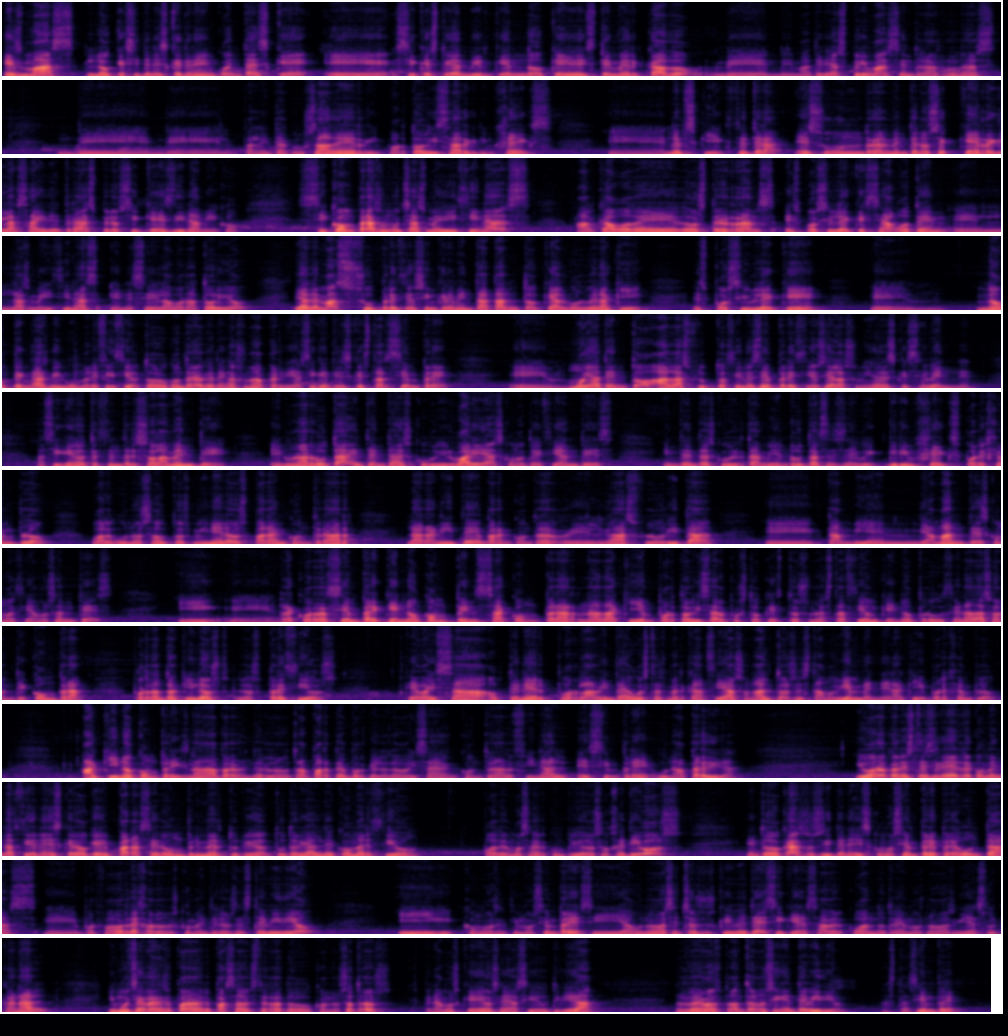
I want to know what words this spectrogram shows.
Es más, lo que sí tenéis que tener en cuenta es que eh, sí que estoy advirtiendo que este mercado de, materias primas entre las lunas del planeta Crusader y Portolisar, Grimhex, eh, Levski, etcétera, es un realmente no sé qué reglas hay detrás, pero sí que es dinámico. Si compras muchas medicinas, al cabo de dos tres runs es posible que se agoten las medicinas en ese laboratorio y además su precio se incrementa tanto que al volver aquí es posible que eh, no obtengas ningún beneficio, todo lo contrario, que tengas una pérdida. Así que tienes que estar siempre eh, muy atento a las fluctuaciones de precios y a las unidades que se venden. Así que no te centres solamente en una ruta, intenta descubrir varias, como te decía antes, intenta descubrir también rutas desde Grimhex, por ejemplo, o algunos autos mineros para encontrar la aranite, para encontrar el gas fluorita, eh, también diamantes, como decíamos antes, y eh, recordar siempre que no compensa comprar nada aquí en Porto Lizar, puesto que esto es una estación que no produce nada, solamente compra. Por tanto, aquí los, los precios que vais a obtener por la venta de vuestras mercancías son altos, está muy bien vender aquí, por ejemplo. Aquí no compréis nada para venderlo en otra parte porque lo que vais a encontrar al final es siempre una pérdida. Y bueno, con esta serie de recomendaciones creo que para ser un primer tutorial de comercio podemos haber cumplido los objetivos. En todo caso, si tenéis como siempre preguntas, eh, por favor dejadlo en los comentarios de este vídeo. Y como os decimos siempre, si aún no lo has hecho, suscríbete si quieres saber cuándo traemos nuevas guías al canal. Y muchas gracias por haber pasado este rato con nosotros. Esperamos que os haya sido de utilidad. Nos veremos pronto en un siguiente vídeo. Hasta siempre.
